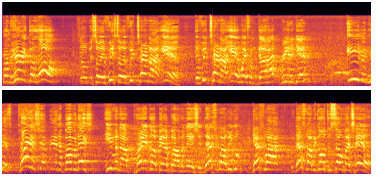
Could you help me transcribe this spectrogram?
from hearing the law, So, so if we, so if we turn our ear, if we turn our ear away from God, read again. even his prayer shall be an abomination. Even our prayer gonna be an abomination. That's why we go. That's why. That's why we going through so much hell.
